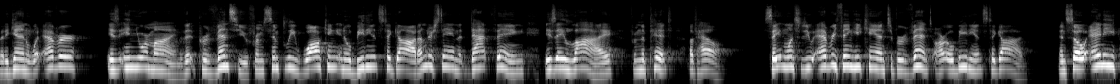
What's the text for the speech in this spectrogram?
But again, whatever is in your mind that prevents you from simply walking in obedience to God, understand that that thing is a lie from the pit of hell. Satan wants to do everything he can to prevent our obedience to God. And so any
